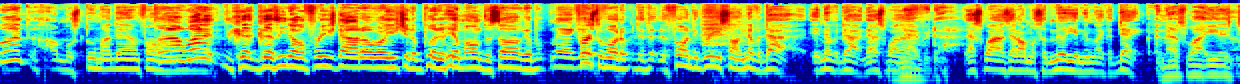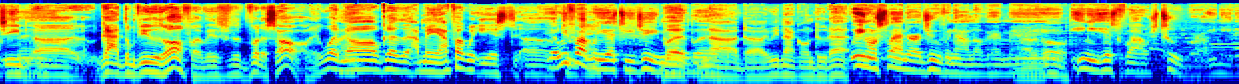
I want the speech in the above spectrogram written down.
What? I almost threw my damn phone. Want it because he don't freestyle over. He should have put him on the song. And, man, First of all, the, the, the 400 Degreez song never died. It never died. That's why. Never died. That's why it's at almost a million in like a day. and that's why ESG uh, got the views off of it for the song. It wasn't all because I mean I fuck with ESG. Uh, Yeah, we fuck with ESTG, man, but, but- nah, dog, we not gonna do that. We ain't gonna slander our juvenile over here, man. Not at all. He, he need his flowers too, bro. He need his,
